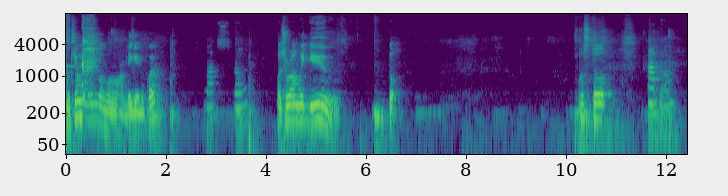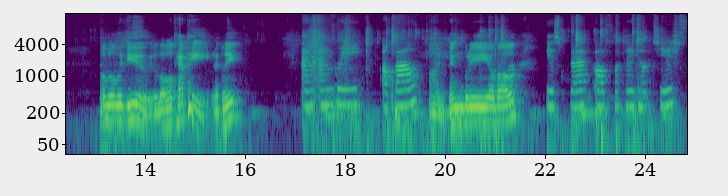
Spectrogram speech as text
뭐 기억나는 거 뭐 한번 얘기해 볼까요? What's wrong? What's wrong with you? 또 What's the Problem. problem with you? You don't look happy. 그랬더니 I'm angry about I'm angry about this bag of potato chips.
